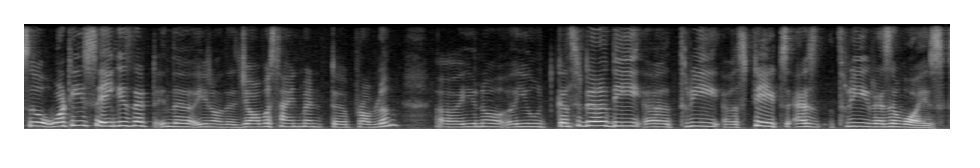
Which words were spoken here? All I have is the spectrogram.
So, what he is saying is that in the you know the job assignment uh, problem, uh, you know you consider the uh, three states as three reservoirs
